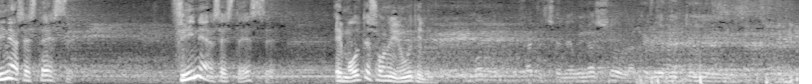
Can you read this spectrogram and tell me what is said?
Fine a se stesse, fine a se stesse e molte sono inutili. Infatti ce n'è una sola che ho detto ieri.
